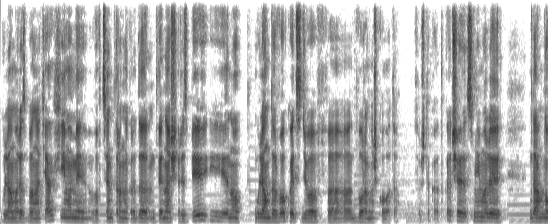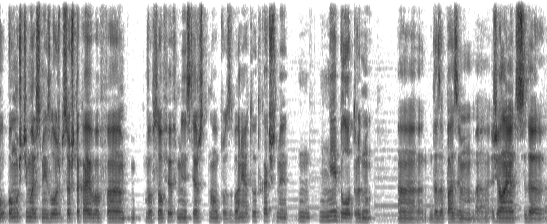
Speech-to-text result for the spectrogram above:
голяма резба на тях. Имаме в центъра на града две наши резби и едно голямо дърво, което седи в а, двора на школата. Също така. Така че сме имали да, много помощ имали сме изложби също така и в, в София, в Министерството на образованието, така че сме, не е било трудно а, да запазим а, желанието си да,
